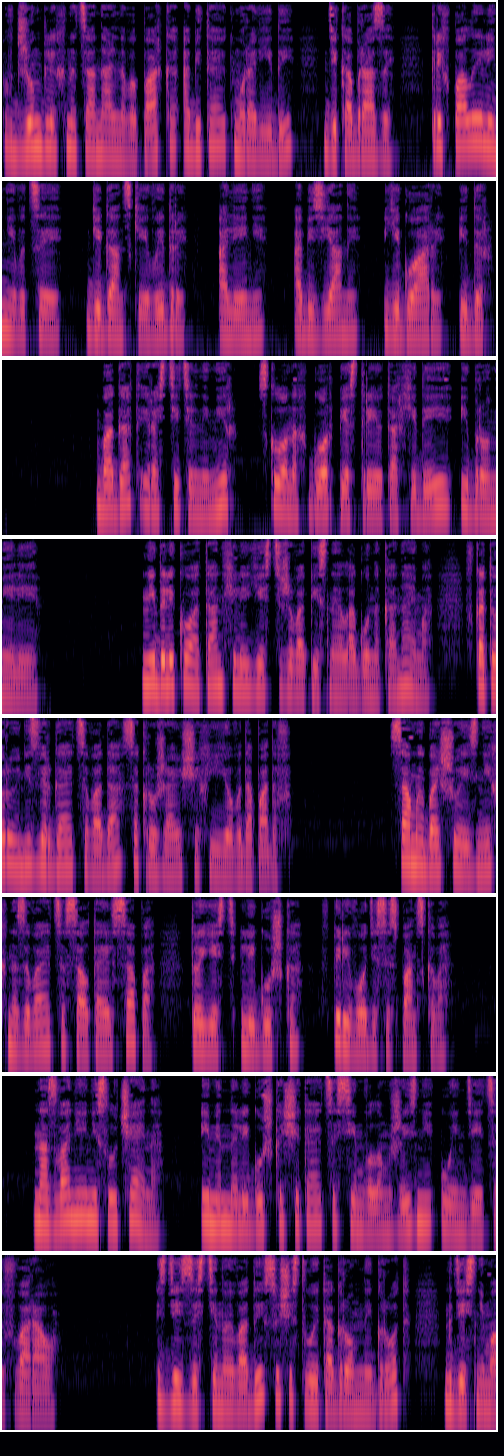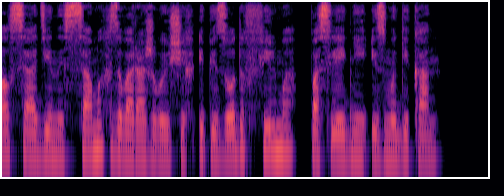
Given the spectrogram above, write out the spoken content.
В джунглях национального парка обитают муравьиды, дикобразы, трехпалые ленивыцеи, гигантские выдры, олени, обезьяны, ягуары и дыр. Богат и растительный мир, в склонах гор пестреют орхидеи и бромелии. Недалеко от Анхеля есть живописная лагуна Канайма, в которую низвергается вода с окружающих ее водопадов. Самый большой из них называется Салтаэль-Сапа, то есть лягушка, в переводе с испанского. Название не случайно, именно лягушка считается символом жизни у индейцев Варао. Здесь за стеной воды существует огромный грот, где снимался один из самых завораживающих эпизодов фильма «Последний из Магикан».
